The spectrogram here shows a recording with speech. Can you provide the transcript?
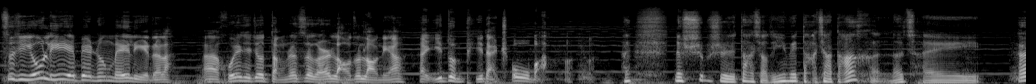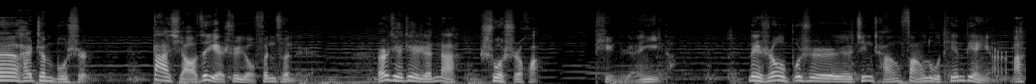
自己有理也变成没理的了，哎，回去就等着自个儿老子老娘哎一顿皮带抽吧。哎，那是不是大小子因为打架打狠了才？嗯，还真不是，大小子也是有分寸的人，而且这人呢，说实话，挺仁义的。那时候不是经常放露天电影吗？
